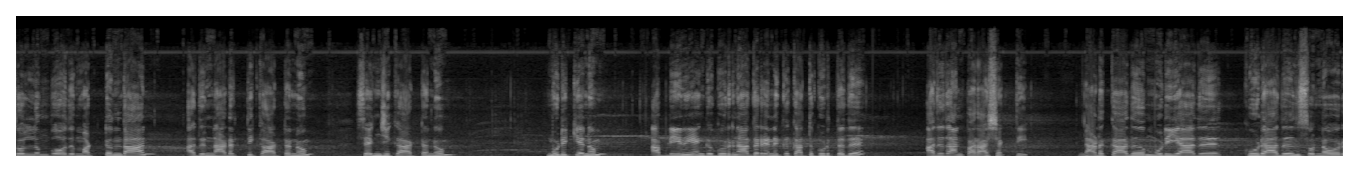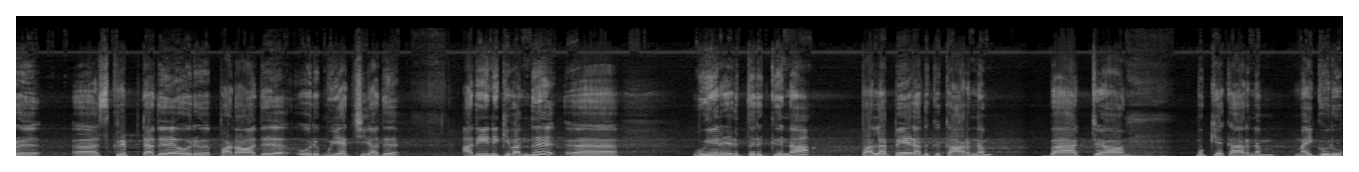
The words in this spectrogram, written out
சொல்லும்போது மட்டும்தான் அது நடத்தி காட்டணும் செஞ்சு காட்டணும் முடிக்கணும் அப்படின்னு எங்கள் குருநாதர் எனக்கு கற்றுக் கொடுத்தது. அதுதான் பராசக்தி. நடக்காது முடியாது கூடாதுன்னு சொன்ன ஒரு ஸ்கிரிப்ட் அது ஒரு படம் அது ஒரு முயற்சி அது. அது இன்றைக்கி வந்து உயிர் எடுத்திருக்குன்னா பல பேர் அதுக்கு காரணம். பட் முக்கிய காரணம் மை குரு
